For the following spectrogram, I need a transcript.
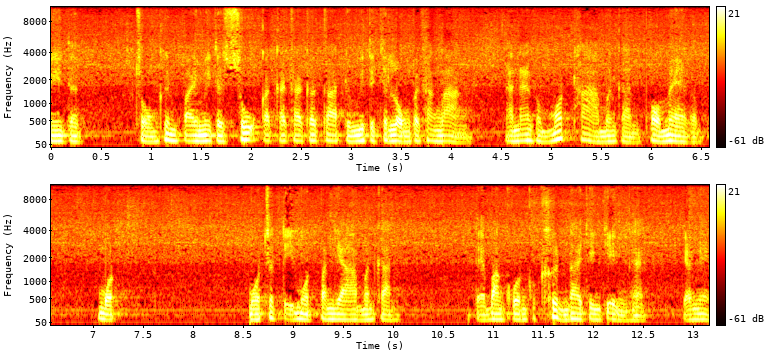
มีแต่ส่งขึ้นไปมีแต่สุกัดกัดกัดกัดหรือมีแต่จะลงไปข้างล่าง อันนั้นก็มดท่าเหมือนกัน พ่อแม่ก็หมด หมดสติหมดปัญญาเหมือนกัน แต่บางคนก็ขึ้นได้จริงๆฮะอย่างนี้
